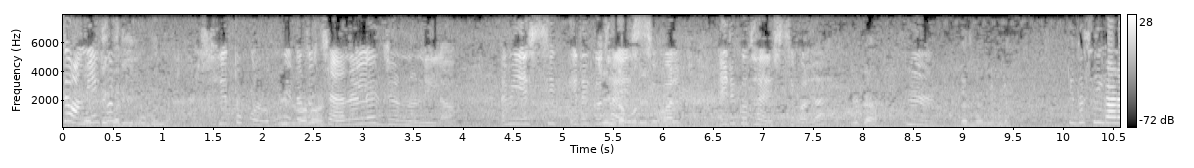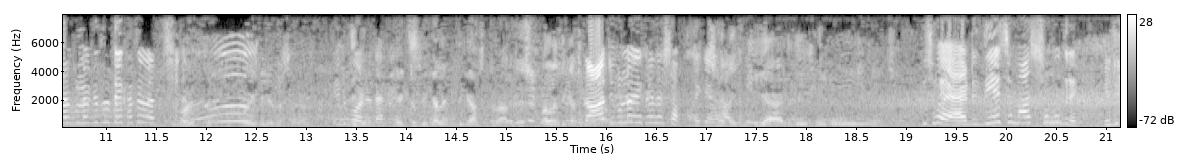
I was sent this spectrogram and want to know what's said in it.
তো আমি সে তো করব এটা তো চ্যানেলের জন্য নিলাম। আমি এসছি এটা কোথায় এসছি বল? এটা কোথায় এসছি বলা এটা? হুম। এটা মেরুনটা কিন্তু তো দেখাতে পাচ্ছি না। ওই তো ওই দিকে তো সেখানে। একটু বিকালের দিকে আসতে হবে সকালের দিকে আসতে গাছগুলো এখানে সব থেকে ভালো। কি অ্যাড দিয়েছে? বুঝতে কিছু অ্যাড দিয়েছে মাছ সমুদ্রে? এটা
